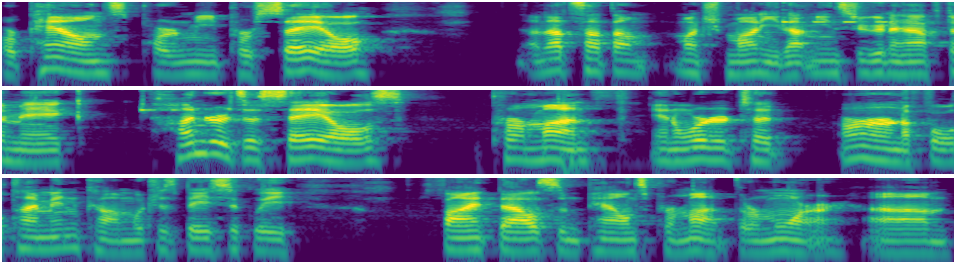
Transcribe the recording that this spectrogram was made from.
or pounds, pardon me, per sale. And that's not that much money. That means you're going to have to make hundreds of sales per month in order to earn a full time income, which is basically 5,000 pounds per month or more. Um,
